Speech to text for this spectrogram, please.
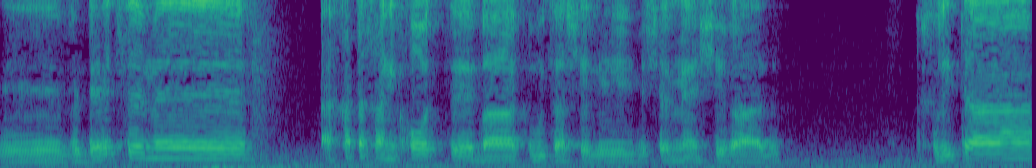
אה, ובעצם אה, אחת החניכות אה, בקבוצה שלי, בשם אה, שירז, החליטה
